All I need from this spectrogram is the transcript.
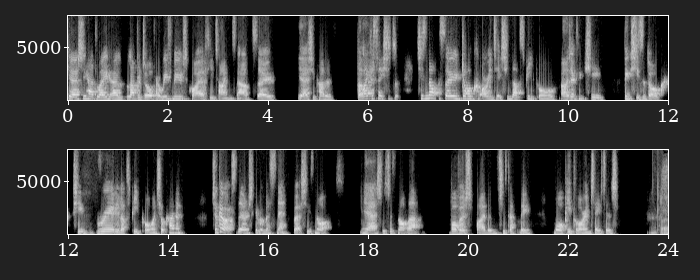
Yeah, she had like a Labrador. We've moved quite a few times now, so yeah, she kind of. But like I say, she's she's not so dog oriented. She loves people. I don't think she thinks she's a dog. She mm-hmm. really loves people, and she'll kind of she'll go up to them and she'll give them a sniff, but she's not. Yeah, she's just not that bothered by them. She's definitely more people orientated. Okay.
